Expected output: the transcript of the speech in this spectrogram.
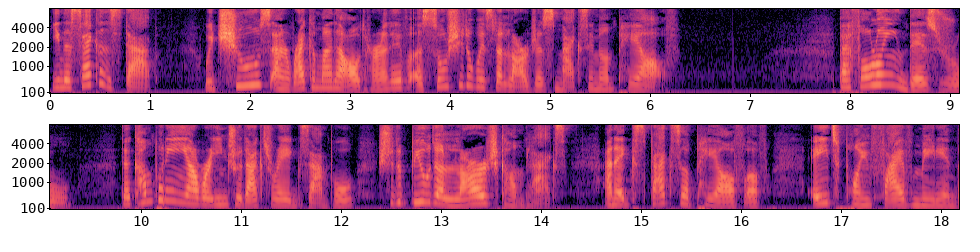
In the second step, we choose and recommend the alternative associated with the largest maximum payoff. By following this rule, the company in our introductory example should build a large complex and expects a payoff of $8.5 million.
